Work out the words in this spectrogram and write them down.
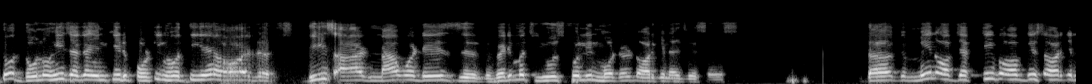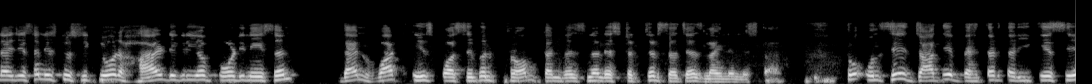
तो दोनों ही जगह इनकी रिपोर्टिंग होती है और these are nowadays very much useful in modern organizations The main objective of this organization is to secure higher degree of coordination than what is possible from conventional structures such as line and staff. तो उनसे ज़्यादा बेहतर तरीके से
